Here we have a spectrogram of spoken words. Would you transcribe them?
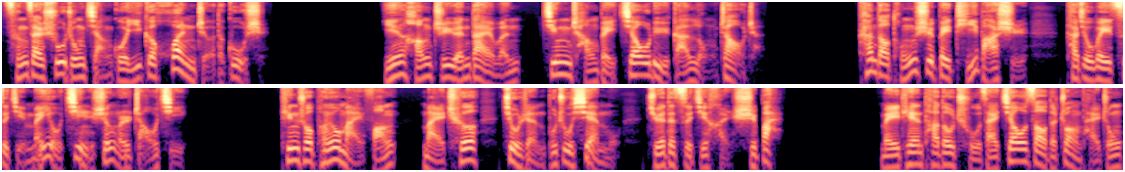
曾在书中讲过一个患者的故事：银行职员戴文经常被焦虑感笼罩着，看到同事被提拔时，他就为自己没有晋升而着急；听说朋友买房买车，就忍不住羡慕。觉得自己很失败，每天他都处在焦躁的状态中，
